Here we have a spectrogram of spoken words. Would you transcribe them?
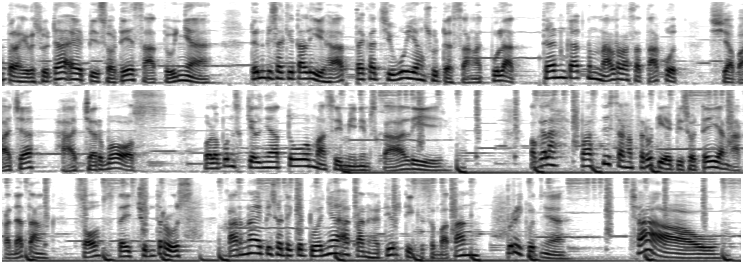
berakhir sudah episode satunya. Dan bisa kita lihat tekad Jiwo yang sudah sangat bulat Dan gak kenal rasa takut. Siapa aja hajar bos. Walaupun skillnya tuh masih minim sekali. Oke lah, pasti sangat seru di episode yang akan datang. So, stay tune terus Karena episode keduanya akan hadir di kesempatan berikutnya. Ciao!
